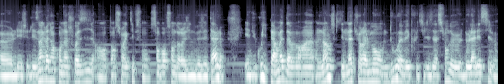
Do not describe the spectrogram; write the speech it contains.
les ingrédients qu'on a choisis en tension active sont 100% d'origine végétale. Et du coup, ils permettent d'avoir un linge qui est naturellement doux avec l'utilisation de, la lessive.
